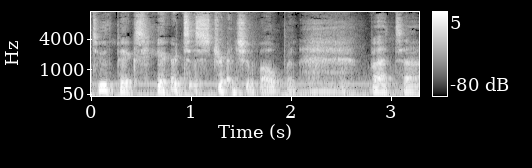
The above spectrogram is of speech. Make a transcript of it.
toothpicks here to stretch them open. But uh,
